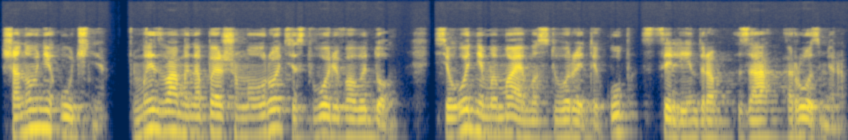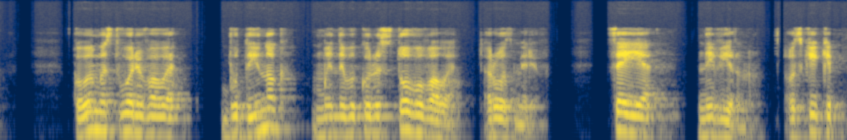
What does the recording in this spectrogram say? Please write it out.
Шановні учні, ми з вами на першому уроці створювали дом. Сьогодні ми маємо створити куб з циліндром за розміром. Коли ми створювали будинок, ми не використовували розмірів. Це є невірно, оскільки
